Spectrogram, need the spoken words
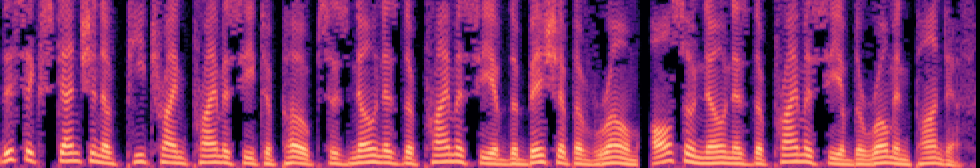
This extension of Petrine primacy to popes is known as the primacy of the Bishop of Rome, also known as the primacy of the Roman pontiff.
